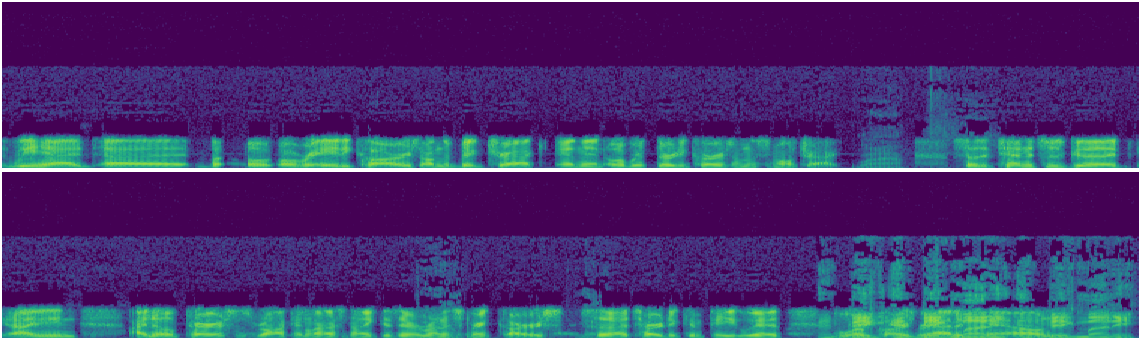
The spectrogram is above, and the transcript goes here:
We had uh, b- o- over 80 cars on the big track and then over 30 cars on the small track. Wow. So the attendance was good. I mean, I know Perris was rocking last night because they were running sprint cars, so that's hard to compete with. And Dwarf big, cars and big money. And big oh, money.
